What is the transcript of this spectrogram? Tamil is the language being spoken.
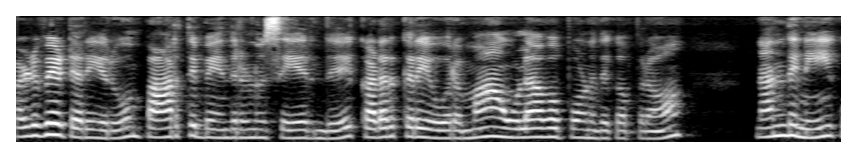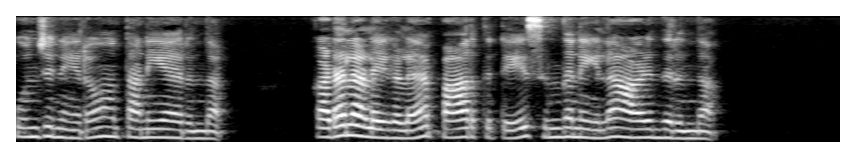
பழுவேட்டரையரும் பார்த்திபேந்திரனும் சேர்ந்து கடற்கரை ஓரமாக உலாவ போனதுக்கப்புறம் நந்தினி கொஞ்ச நேரம் தனியாக இருந்தா. கடல் அலைகளை பார்த்துட்டே சிந்தனையில் ஆழ்ந்திருந்தாள்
